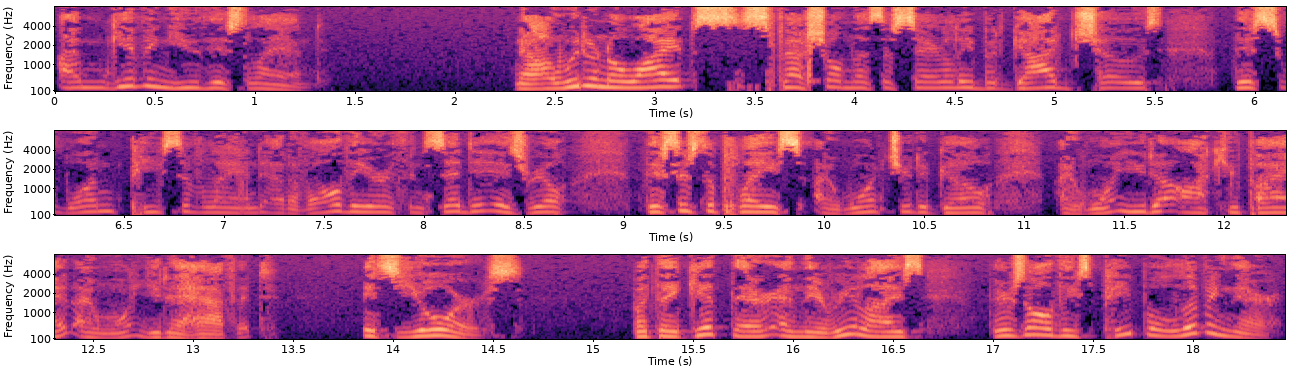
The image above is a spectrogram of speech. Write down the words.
I'm giving you this land. Now, we don't know why it's special necessarily, but God chose this one piece of land out of all the earth and said to Israel, This is the place I want you to go. I want you to occupy it. I want you to have it. It's yours. But they get there and they realize there's all these people living there.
